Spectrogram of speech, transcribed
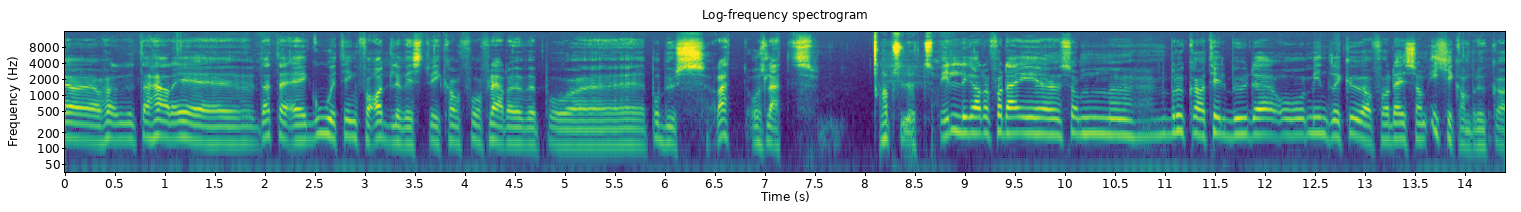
ja, dette, her er, dette er gode ting for alle hvis vi kan få flere over på, uh, på buss, rett og slett. Absolutt. Billigere for de eh, som eh, bruker tilbudet, og mindre køer for de som ikke kan bruke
